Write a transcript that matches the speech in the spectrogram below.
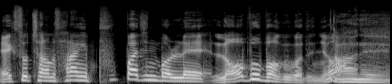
엑소처럼 사랑에 푹 빠진 벌레 러브버그거든요. 아 네.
